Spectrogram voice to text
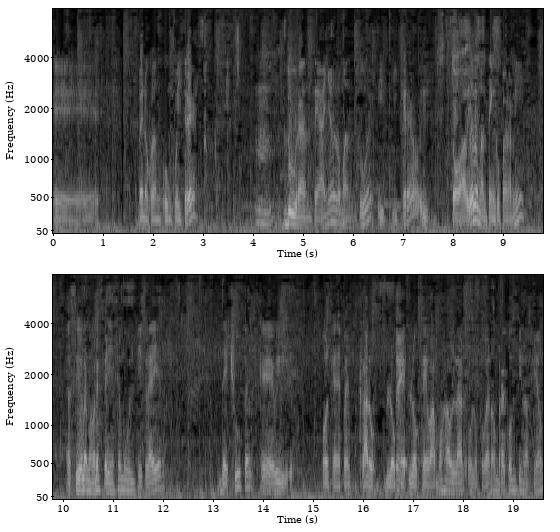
eh, bueno, con, con Quake 3 Mm, durante años lo mantuve y, y creo y todavía lo mantengo para mí ha sido la mejor experiencia multiplayer de shooter que he vivido. Porque después claro lo Sí. que lo que vamos a hablar o lo que voy a nombrar a continuación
